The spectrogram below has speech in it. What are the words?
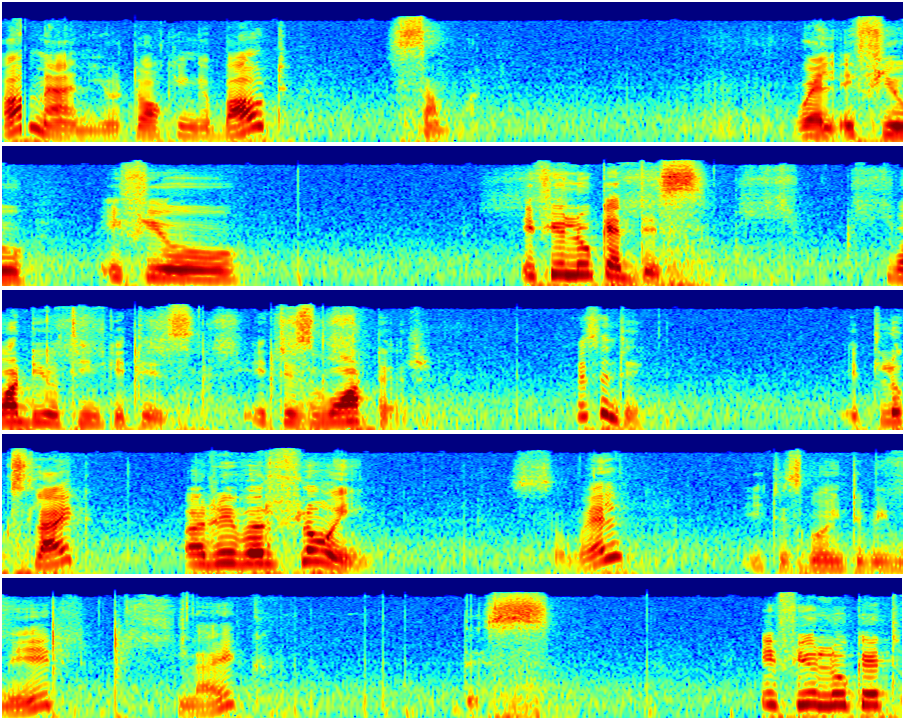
a man you are talking about someone. Well, if you if you if you look at this what do you think it is? It is water is not it? It looks like a river flowing. So, well it is going to be made like this. If you look at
